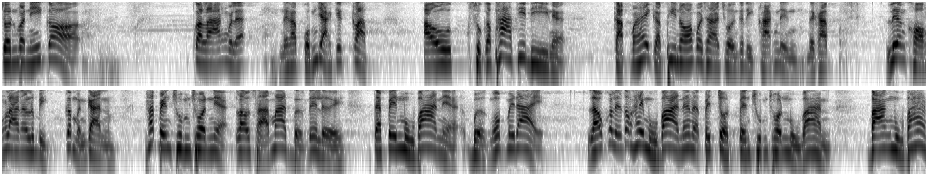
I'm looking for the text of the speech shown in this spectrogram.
จนวันนี้ก็ก็ล้างไปแล้วนะครับ ผมอยากจะกลับเอาสุขภาพที่ดีเนี่ยกลับมาให้กับพี่น้องประชาชนกันอีกครั้งหนึ่งนะครับ เรื่องของลานแอโรบิกก็เหมือนกัน ถ้าเป็นชุมชนเนี่ยเราสามารถเบิกได้เลย แต่เป็นหมู่บ้านเนี่ยเบิกงบไม่ได้ เราก็เลยต้องให้หมู่บ้านนั้นไปจดเป็นชุมชนหมู่บ้าน บางหมู่บ้าน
